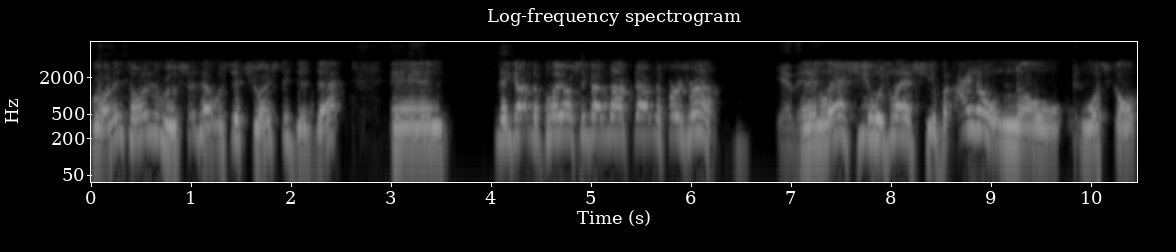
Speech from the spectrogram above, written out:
brought in Tony the Rooster. That was their choice. They did that, and they got in the playoffs and got knocked out in the first round. Yeah, And then last year was last year, but I don't know what's going.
